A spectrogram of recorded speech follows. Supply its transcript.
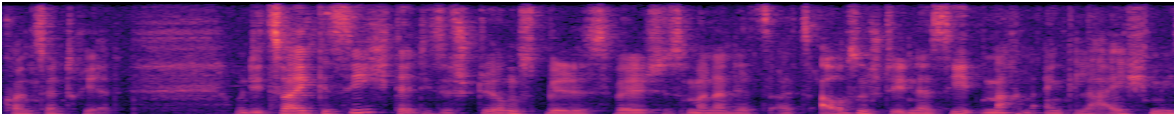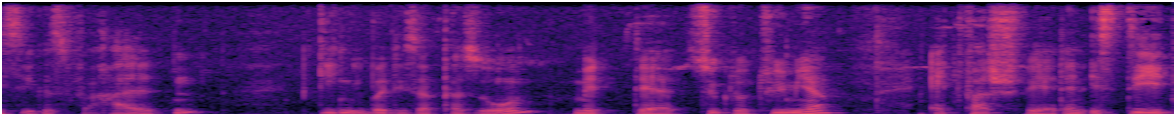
konzentriert. Und die zwei Gesichter dieses Störungsbildes, welches man dann jetzt als Außenstehender sieht, machen ein gleichmäßiges Verhalten gegenüber dieser Person mit der Zyklothymia etwas schwer. Denn ist die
